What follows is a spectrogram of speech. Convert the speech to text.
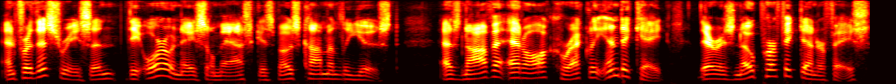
and for this reason, the oronasal mask is most commonly used. As Nava et al. correctly indicate, there is no perfect interface,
